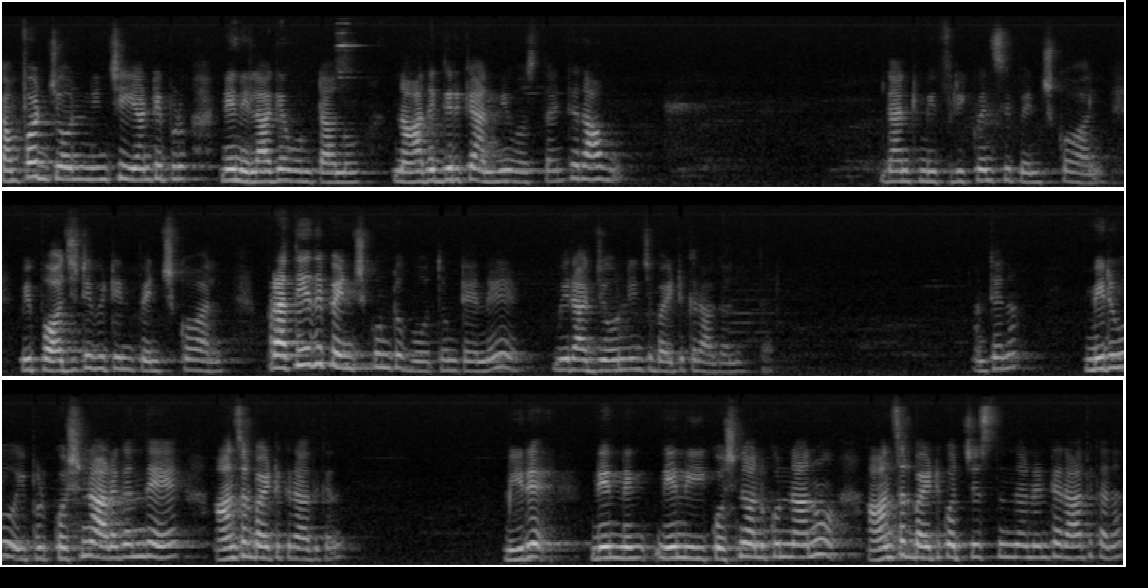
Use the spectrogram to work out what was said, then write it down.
కంఫర్ట్ జోన్ నుంచి అంటే ఇప్పుడు నేను ఇలాగే ఉంటాను నా దగ్గరికి అన్నీ వస్తాయంటే రావు. దానికి మీ ఫ్రీక్వెన్సీ పెంచుకోవాలి మీ పాజిటివిటీని పెంచుకోవాలి. ప్రతిదీ పెంచుకుంటూ పోతుంటేనే మీరు ఆ జోన్ నుంచి బయటకు రాగలుగుతారు. అంతేనా? మీరు ఇప్పుడు క్వశ్చన్ అడగందే ఆన్సర్ బయటకు రాదు కదా. మీరే నేను నేను- ఈ క్వశ్చన్ అనుకున్నాను ఆన్సర్ బయటకు వచ్చేస్తుంది అని అంటే రాదు కదా.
